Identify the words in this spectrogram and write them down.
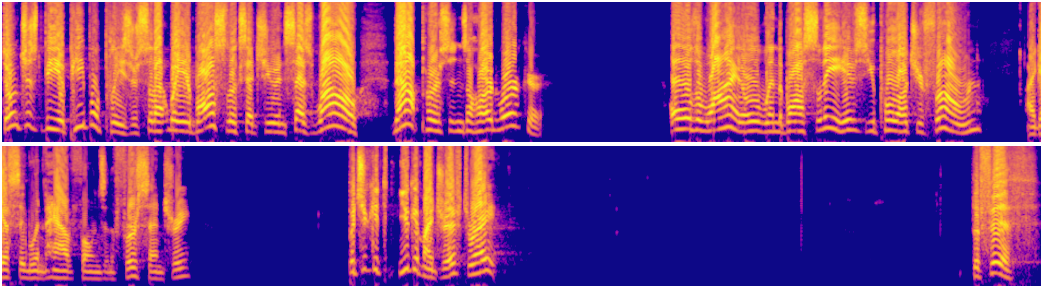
Don't just be a people pleaser so that way your boss looks at you and says, wow, that person's a hard worker. All the while, when the boss leaves, you pull out your phone. I guess they wouldn't have phones in the first century. But you get, you get my drift, right? The fifth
